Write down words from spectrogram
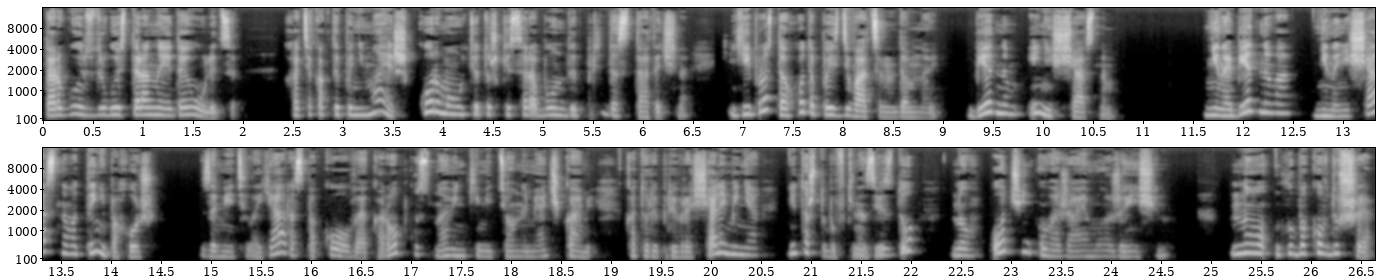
Торгуют с другой стороны этой улицы. Хотя, как ты понимаешь, корма у тетушки Сарабунды предостаточно. Ей просто охота поиздеваться надо мной, бедным и несчастным. Ни на бедного, ни на несчастного ты не похож, заметила я, распаковывая коробку с новенькими темными очками, которые превращали меня не то чтобы в кинозвезду, но в очень уважаемую женщину. Но глубоко в душе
